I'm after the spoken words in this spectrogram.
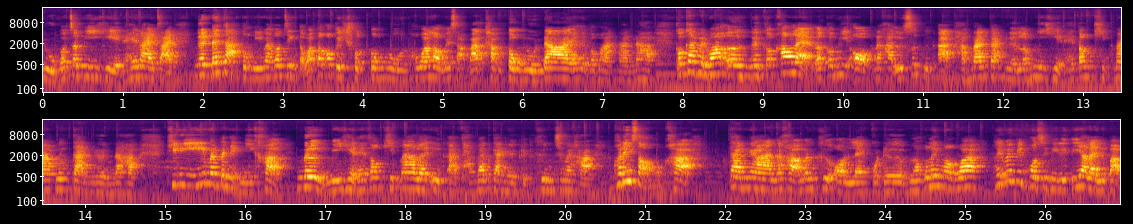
อยู่ๆก็จะมีเหตุให้รายจ่าย เงินได้จากตรงนี้มาก็จริง แต่ว่าต้องเอาไปชดตรงนู้นเพราะว่าเราไม่สามารถทำตรงนู้นได้อะไรประมาณนั้นนะคะก็กลายเป็นว่าเออเงินก็เข้าแหละ แล้วก็มีออกนะคะรู้สึกอึดอัดทางด้านการเงินแล้วมีเหตุให้ต้องคิดมากเรื่องการเงินนะคะ ทีนี้มันเป็นอย่างนี้ค่ะ 1. มีเหตุให้ต้องคิดมากและอึดอัดทางด้านการเงินเกิดขึ้นใช่ไหมคะข้อที่ 2 ค่ะ การงานนะคะมันคืออ่อนแรงกว่าเดิม เราก็เลยมองว่าเฮ้ยไม่มี possibility อะไรหรือเปล่า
